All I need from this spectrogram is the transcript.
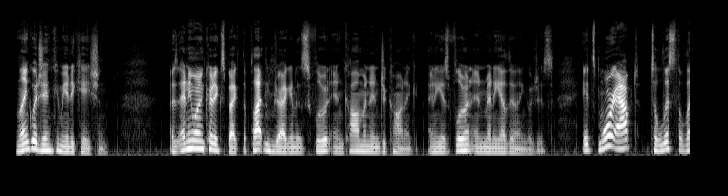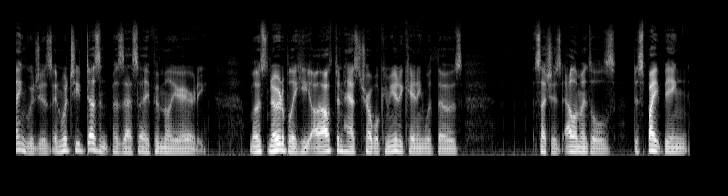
Language and communication. As anyone could expect, the Platinum Dragon is fluent in Common and Draconic, and he is fluent in many other languages. It's more apt to list the languages in which he doesn't possess a familiarity. Most notably, he often has trouble communicating with those such as elementals, despite being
